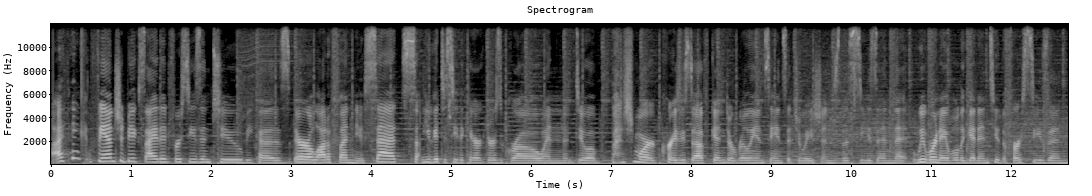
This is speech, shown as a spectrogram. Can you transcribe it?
I think fans should be excited for season two because there are a lot of fun new sets. You get to see the characters grow and do a bunch more crazy stuff, get into really insane situations this season that we weren't able to get into the first season.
